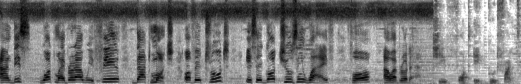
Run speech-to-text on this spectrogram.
And this what my brother will feel that much of a truth is a God choosing wife for our brother. She fought a good fight.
